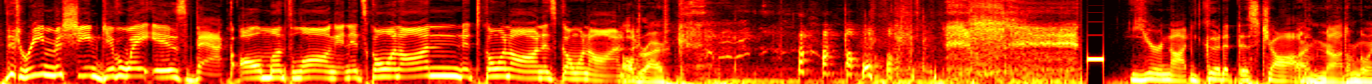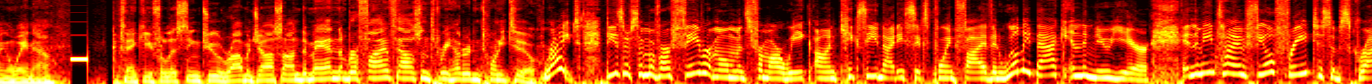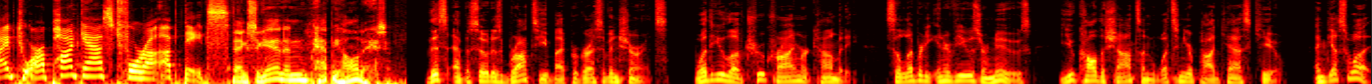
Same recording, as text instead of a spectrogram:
The Dream Machine giveaway is back all month long, and it's going on. It's going on. It's going on. I'll drive. You're not good at this job. I'm not. I'm going away now. Thank you for listening to Robin Joss on Demand, number 5322. Right. These are some of our favorite moments from our week on Kixie 96.5, and we'll be back in the new year. In the meantime, feel free to subscribe to our podcast for uh, updates. Thanks again and happy holidays. This episode is brought to you by Progressive Insurance. Whether you love true crime or comedy, celebrity interviews or news, you call the shots on what's in your podcast queue. And guess what?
